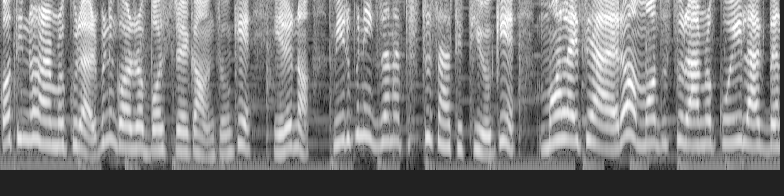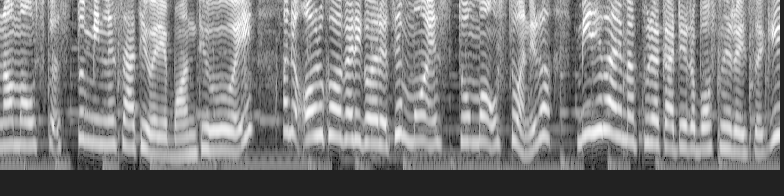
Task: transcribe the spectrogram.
कति नराम्रो कुराहरू पनि गरेर बसिरहेका हुन्छौँ के? हेर न मेरो पनि एकजना त्यस्तो साथी थियो कि? मलाई चाहिँ आएर म जस्तो राम्रो कोही लाग्दैन म उसको यस्तो मिल्ने साथी हो अरे भन्थ्यो है। अनि अरूको अगाडि गएर चाहिँ म यस्तो म उस्तो भनेर मेरै बारेमा कुरा काटेर बस्ने रहेछ कि?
